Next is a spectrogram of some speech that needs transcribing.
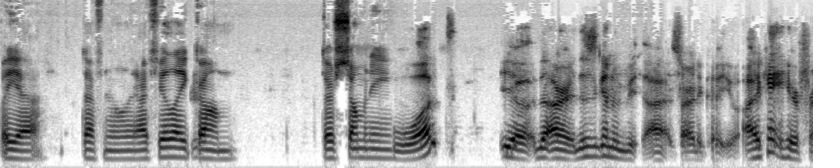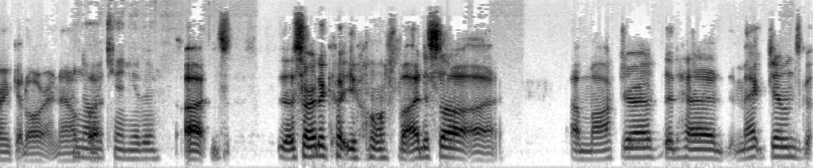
But yeah, definitely. I feel like um there's so many what? Yeah, the, all right. This is gonna be. Uh, sorry to cut you. I can't hear Frank at all right now. No, I can't either. Uh, sorry to cut you off, but I just saw uh, a mock draft that had Mac Jones go-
